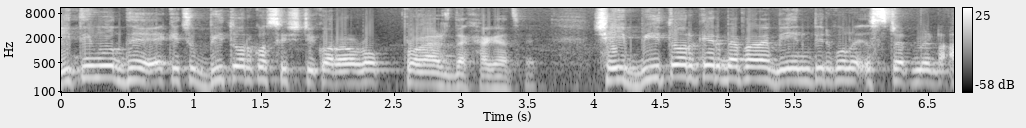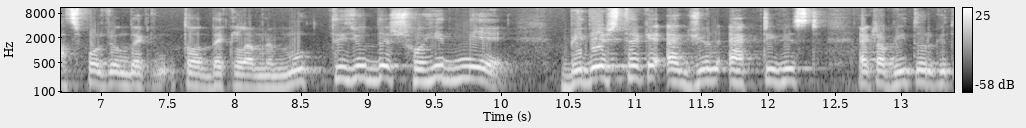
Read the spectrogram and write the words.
ইতিমধ্যে কিছু বিতর্ক সৃষ্টি করারও প্রয়াস দেখা গেছে। সেই বিতর্কের ব্যাপারে বিএনপির কোনো স্টেটমেন্ট আজ পর্যন্ত তো দেখলাম না। মুক্তিযুদ্ধের শহীদ নিয়ে বিদেশ থেকে একজন অ্যাক্টিভিস্ট একটা বিতর্কিত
